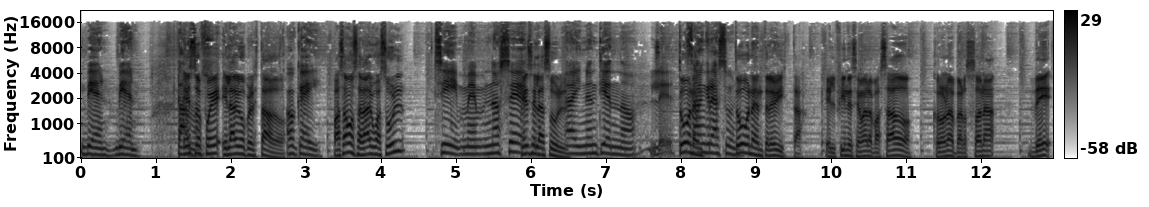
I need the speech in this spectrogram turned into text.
Bien, bien. Estamos. Eso fue el algo prestado. Ok. Pasamos al algo azul. Sí, me, no sé. ¿Qué es el azul? Ay, no entiendo. Le- Tuvo una, sangre azul. tuvo una entrevista el fin de semana pasado con una persona de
